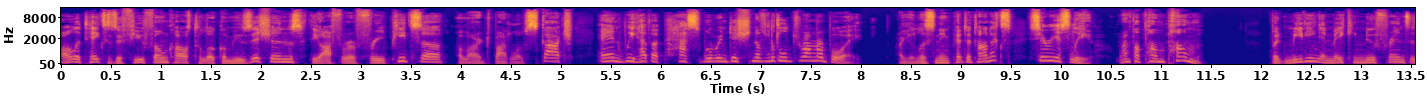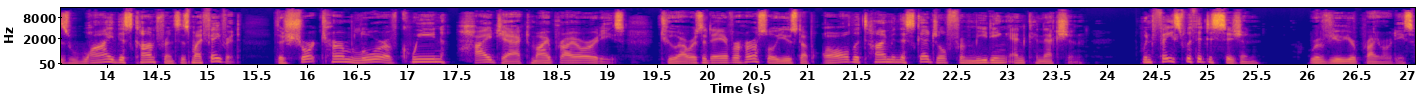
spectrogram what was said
All it takes is a few phone calls to local musicians, the offer of free pizza, a large bottle of scotch, and we have a passable rendition of Little Drummer Boy. Are you listening, Pentatonix? Seriously, rumpa-pum-pum. But meeting and making new friends is why this conference is my favorite. The short-term lure of Queen hijacked my priorities. Two hours a day of rehearsal used up all the time in the schedule for meeting and connection. When faced with a decision, review your priorities.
